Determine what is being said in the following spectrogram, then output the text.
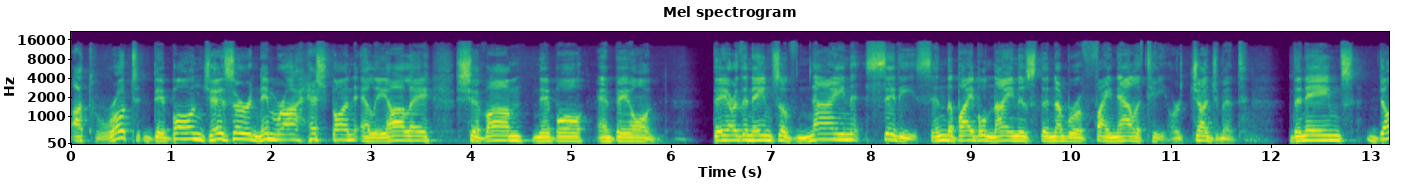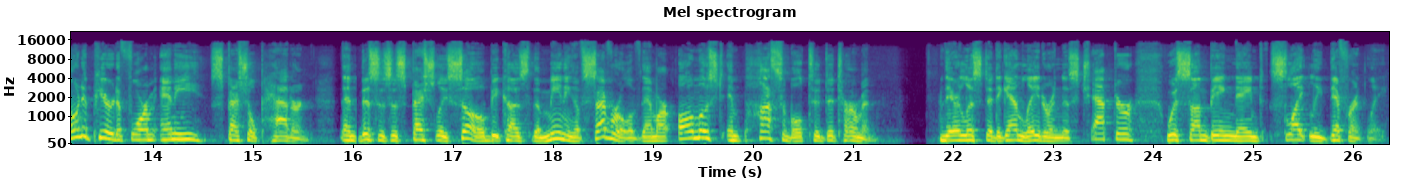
Atrot, Dibon, Jezer, Nimrah, Heshbon, Eleale, Shevam, Nebo, and Beon. They are the names of nine cities. In the Bible, nine is the number of finality or judgment. The names don't appear to form any special pattern. And this is especially so because the meaning of several of them are almost impossible to determine. They're listed again later in this chapter, with some being named slightly differently.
